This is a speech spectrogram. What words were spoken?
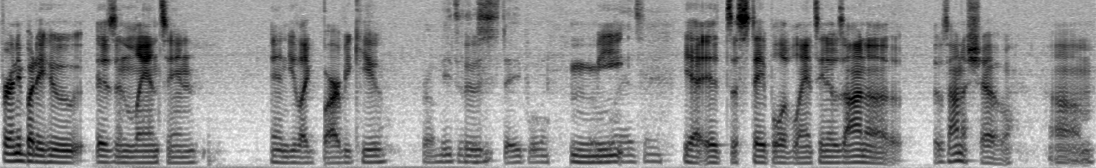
For anybody who is in Lansing, and you like barbecue Bro, meats is a staple. meat, Lansing. yeah, it's a staple of Lansing. It was on a it was on a show. Um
